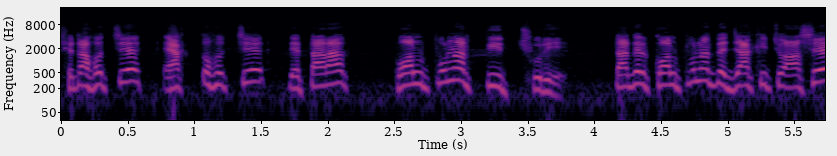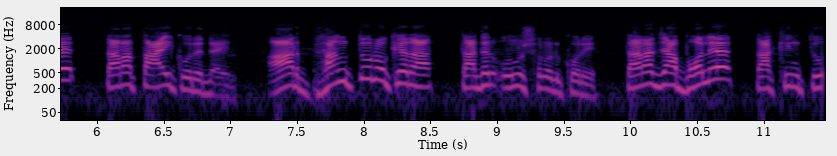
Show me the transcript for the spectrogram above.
সেটা হচ্ছে, এক তো হচ্ছে যে তারা কল্পনার তীর ছুঁড়ে। তাদের কল্পনাতে যা কিছু আসে, তারা তাই করে দেয়। আর ভ্রান্ত লোকেরা তাদের অনুসরণ করে। তারা যা বলে, তা কিন্তু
